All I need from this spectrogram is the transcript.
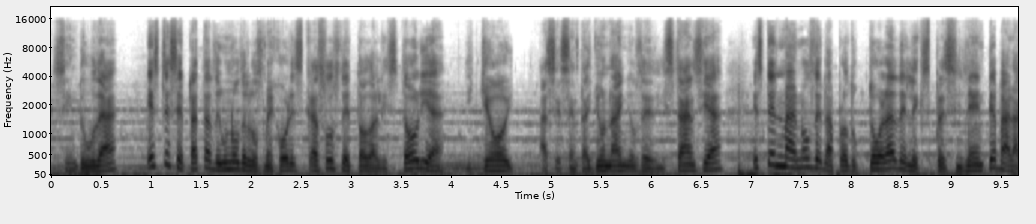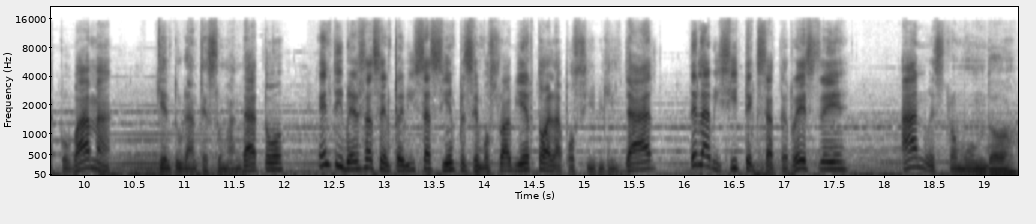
Sin duda, este se trata de uno de los mejores casos de toda la historia y que hoy, a 61 años de distancia, está en manos de la productora del expresidente Barack Obama, quien durante su mandato, en diversas entrevistas siempre se mostró abierto a la posibilidad de la visita extraterrestre a nuestro mundo.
